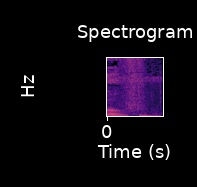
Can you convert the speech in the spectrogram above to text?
move!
